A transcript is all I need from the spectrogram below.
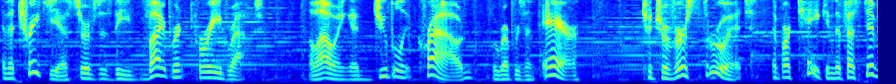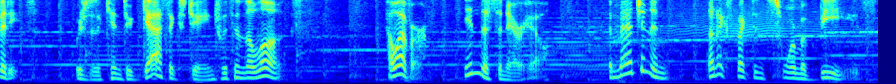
and the trachea serves as the vibrant parade route, allowing a jubilant crowd, who represent air, to traverse through it and partake in the festivities, which is akin to gas exchange within the lungs. However, in this scenario, imagine an unexpected swarm of bees,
